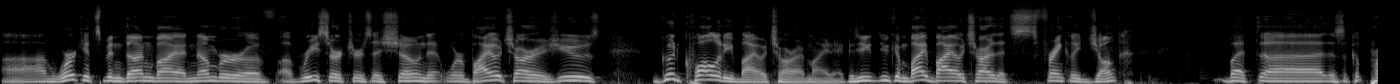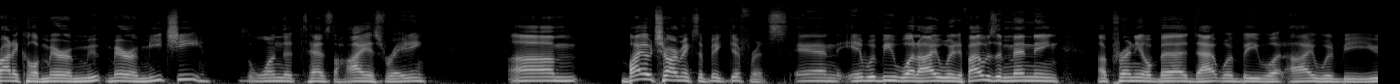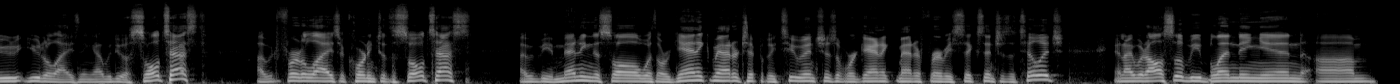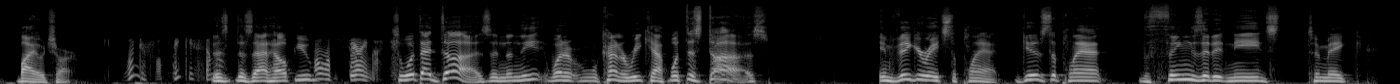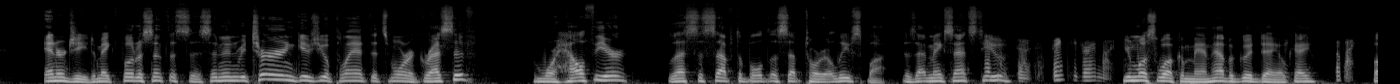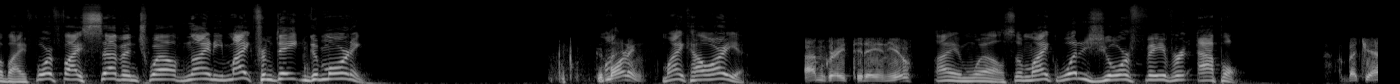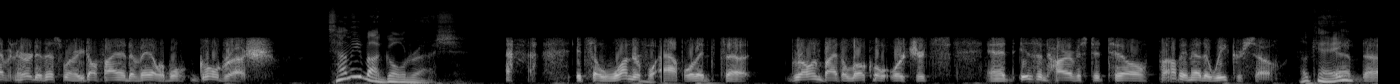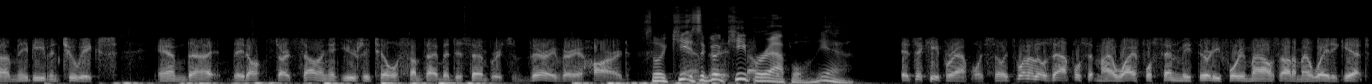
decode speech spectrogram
Um, work that's been done by a number of, of researchers has shown that where biochar is used, good quality biochar, I might add, because you, you can buy biochar that's frankly junk. Okay. But uh, there's a product called Mirimichi, is the one that has the highest rating. Um, biochar makes a big difference. And it would be what I would, if I was amending a perennial bed, that would be what I would be u- utilizing. I would do a soil test. I would fertilize according to the soil test. I would be amending the soil with organic matter, typically two inches of organic matter for every six inches of tillage. And I would also be blending in um, biochar. Wonderful. Thank you so does, much. Does that help you? Oh, very much. So, what that does, and then the, what we'll kind of recap what this does invigorates the plant, gives the plant the things that it needs to make energy, to make photosynthesis, and in return gives you a plant that's more aggressive, more healthier, less susceptible to septorial leaf spot. Does that make sense to yes, you? It does. Thank you very much. You're most welcome, ma'am. Have a good day, okay? Bye bye. Bye bye. 457 1290. Mike from Dayton, good morning. Good Mike, morning. Mike, how are you? I'm great today, and you? I am well. So, Mike, what is your favorite apple? I bet you haven't heard of this one or you don't find it available. Gold Rush. Tell me about Gold Rush. it's a wonderful apple that's uh, grown by the local orchards, and it isn't harvested till probably another week or so, Okay. and uh, maybe even two weeks. And uh, they don't start selling it usually till sometime in December. It's very, very hard. So it ke- it's a good uh, keeper apple. Yeah. It's a keeper apple. So it's one of those apples that my wife will send me 30, 40 miles out of my way to get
